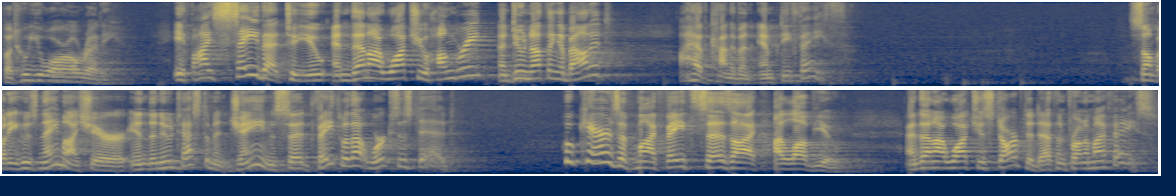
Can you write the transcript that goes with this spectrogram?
but who you are already. If I say that to you and then I watch you hungry and do nothing about it, I have kind of an empty faith. Somebody whose name I share in the New Testament, James, said, Faith without works is dead. Who cares if my faith says I, I love you and then I watch you starve to death in front of my face?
